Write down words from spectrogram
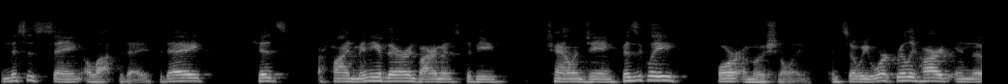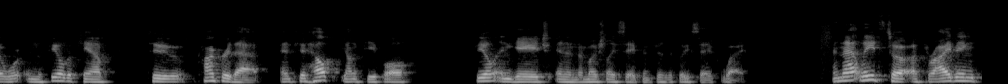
And this is saying a lot today. Today, kids find many of their environments to be challenging physically or emotionally. And so we work really hard in the, in the field of camp to conquer that and to help young people feel engaged in an emotionally safe and physically safe way. And that leads to a thriving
